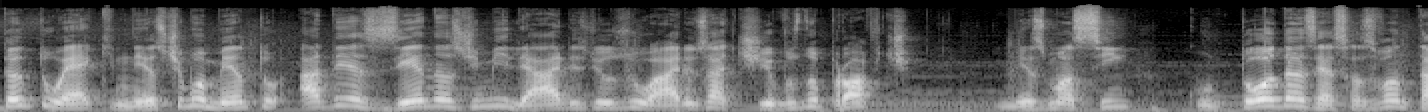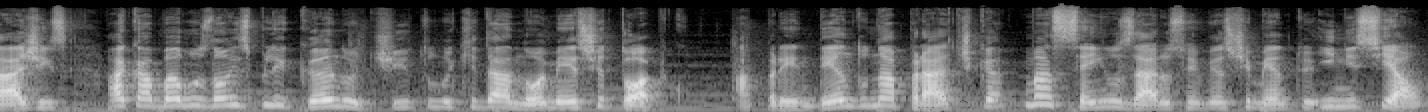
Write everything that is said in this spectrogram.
Tanto é que neste momento há dezenas de milhares de usuários ativos no Profit. Mesmo assim, com todas essas vantagens, acabamos não explicando o título que dá nome a este tópico, aprendendo na prática, mas sem usar o seu investimento inicial.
